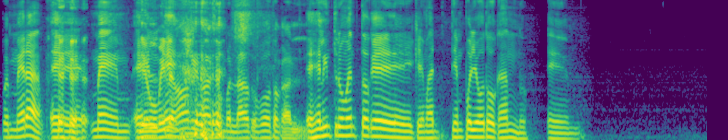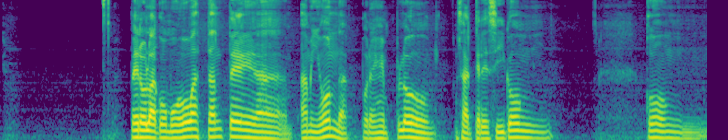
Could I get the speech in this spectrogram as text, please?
Pues mira, eh, me, es, el, mira, es- no, que no, eso en verdad tú puedo tocar. es el instrumento que, que más tiempo llevo tocando. eh, pero lo acomodo bastante a, a mi onda. Por ejemplo, o sea, crecí con, con,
